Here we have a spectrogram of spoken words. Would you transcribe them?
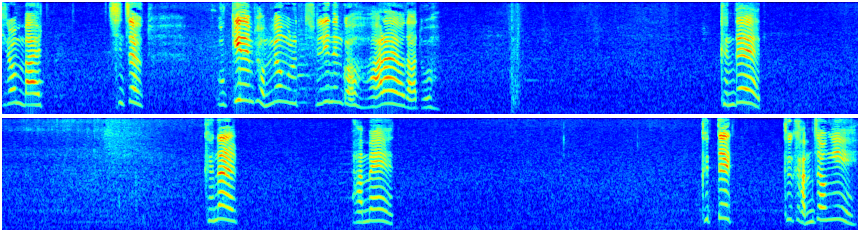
이런 말 진짜 웃기는 변명으로 들리는 거 알아요, 나도. 근데 그날 밤에 그때 그 감정이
